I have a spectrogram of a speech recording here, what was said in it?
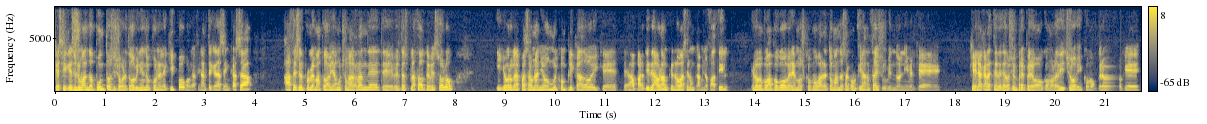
que siguiese sumando puntos y sobre todo viniendo con el equipo, porque al final te quedas en casa, haces el problema todavía mucho más grande, te ves desplazado, te ves solo. Y yo creo que has pasado un año muy complicado y que a partir de ahora, aunque no va a ser un camino fácil, creo que poco a poco veremos cómo va retomando esa confianza y subiendo el nivel que, que le ha caracterizado siempre, pero como lo he dicho y como creo que,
